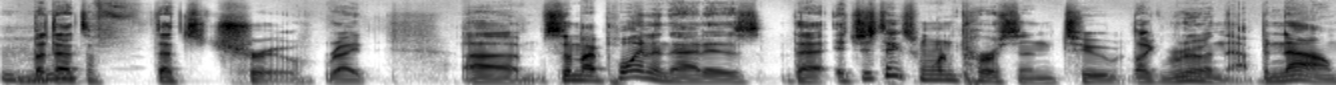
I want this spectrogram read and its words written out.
Mhm. but that's a that's true, right? Um, so my point in that is that it just takes one person to like ruin that. But now,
